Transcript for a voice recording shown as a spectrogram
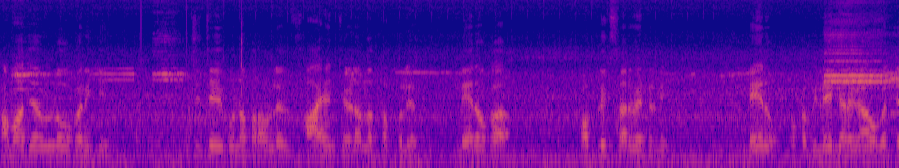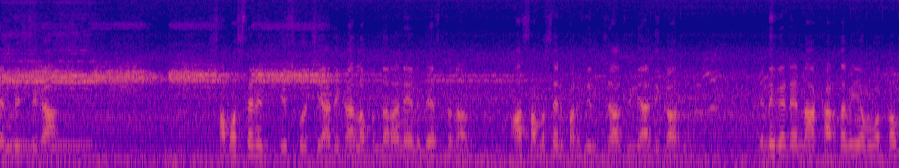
సమాజంలో ఒకరికి మంచి చేయకుండా పర్వాలేదు సహాయం చేయడంలో తప్పు లేదు. నేను ఒక పబ్లిక్ సర్వెంట్ని నేను ఒక విలేకరిగా ఒక జర్నలిస్ట్గా సమస్యని తీసుకొచ్చి అధికారుల ముందర నేను వేస్తున్నాను. ఆ సమస్యని పరిశీలించాల్సింది అధికారులు. ఎందుకంటే నా కర్తవ్యం మొత్తం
